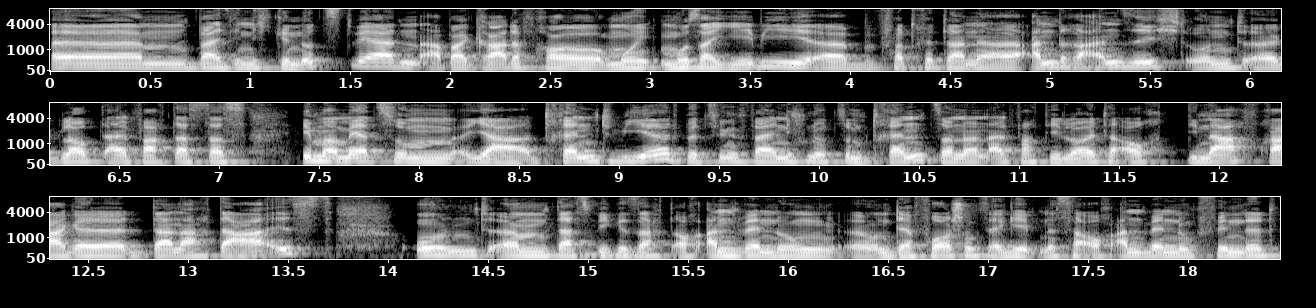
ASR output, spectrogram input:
ähm, weil sie nicht genutzt werden. Aber gerade Frau Mo Mosayebi äh, vertritt da eine andere Ansicht und äh, glaubt einfach, dass das immer mehr zum ja, Trend wird, beziehungsweise nicht nur zum Trend, sondern einfach die Leute auch die Nachfrage danach da ist und ähm, dass, wie gesagt, auch Anwendung äh, und der Forschungsergebnisse auch Anwendung findet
